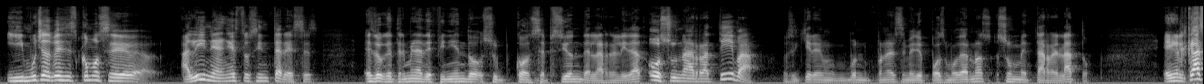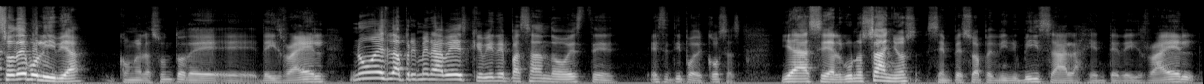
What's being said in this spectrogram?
Y muchas veces cómo se alinean estos intereses es lo que termina definiendo su concepción de la realidad o su narrativa, o si quieren ponerse medio postmodernos, su metarrelato. En el caso de Bolivia, con el asunto de, eh, de Israel, no es la primera vez que viene pasando este, este tipo de cosas. Ya hace algunos años se empezó a pedir visa a la gente de Israel,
